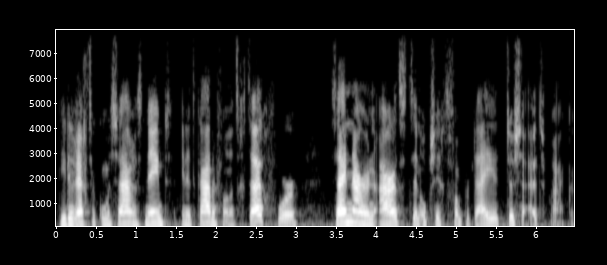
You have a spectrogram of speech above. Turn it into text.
die de rechter-commissaris neemt in het kader van het getuigenvoor, zijn naar hun aard ten opzichte van partijen tussenuitspraken.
